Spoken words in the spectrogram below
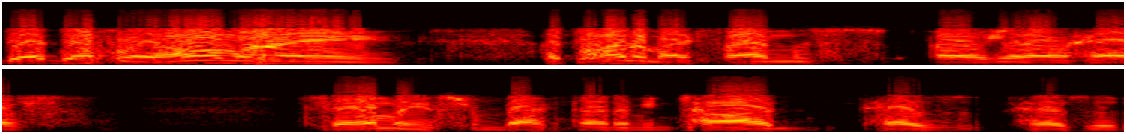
de- definitely. All my, a ton of my friends, uh, you know, have families from back then. I mean, Todd has has a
